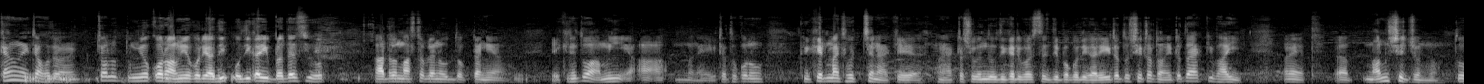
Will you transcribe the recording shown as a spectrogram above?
কেন এটা হতে পারে? না? চলো তুমিও করো আমিও করি অধি- অধিকারী ব্রাদার্সই হোক কাটাল মাস্টার প্ল্যান উদ্যোগটা নেওয়া। এখানে তো আমি মানে এটা তো কোনো ক্রিকেট ম্যাচ হচ্ছে না, কে একটা শুভেন্দু অধিকারী ভার্সেস দীপক অধিকারী, এটা তো সেটা নয়, এটা তো একই ভাই মানে মানুষের জন্য। তো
